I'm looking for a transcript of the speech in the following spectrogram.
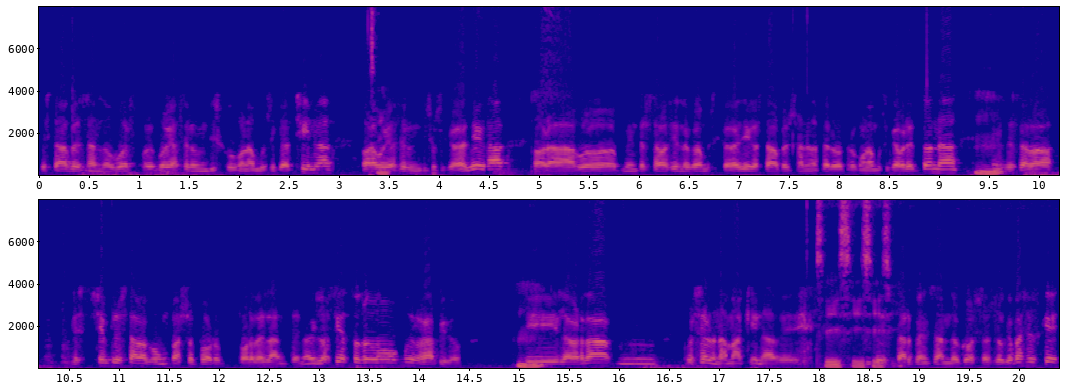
estaba pensando, pues, pues voy a hacer un disco con la música china, ahora voy a hacer un disco con música gallega, ahora mientras estaba haciendo con la música gallega estaba pensando en hacer otro con la música bretona, Entonces, estaba, es- siempre estaba con un paso por, por delante, ¿no? Y lo hacía todo muy rápido. Y la verdad, mm, pues era una máquina de, Sí, sí, de estar pensando cosas. Lo que pasa es que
